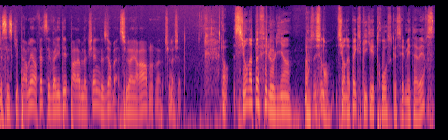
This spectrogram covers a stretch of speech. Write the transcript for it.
Et c'est ce qui permet, en fait, c'est validé par la blockchain de se dire, bah, celui-là est rare, bah, tu l'achètes. Alors, si on n'a pas fait le lien, bah, non, si on n'a pas expliqué trop ce que c'est le métaverse,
